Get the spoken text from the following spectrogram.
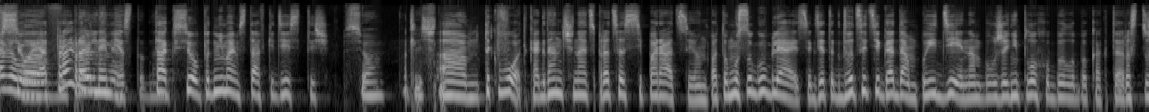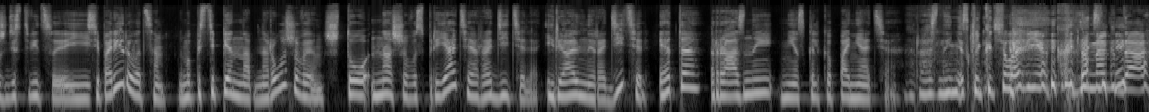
отправила, и всё, и в отправила правильное меня. место. Да. Так, все, поднимаем ставки 10 тысяч. Все, отлично. А, так вот, когда начинается процесс сепарации, он потом усугубляется, где-то к 20 годам, по идее, нам бы уже неплохо было бы как-то растождествиться и сепарироваться, мы постепенно обнаруживаем, что наше восприятие родителя и реальный родитель — это разные несколько понятия. Разные несколько человек иногда.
